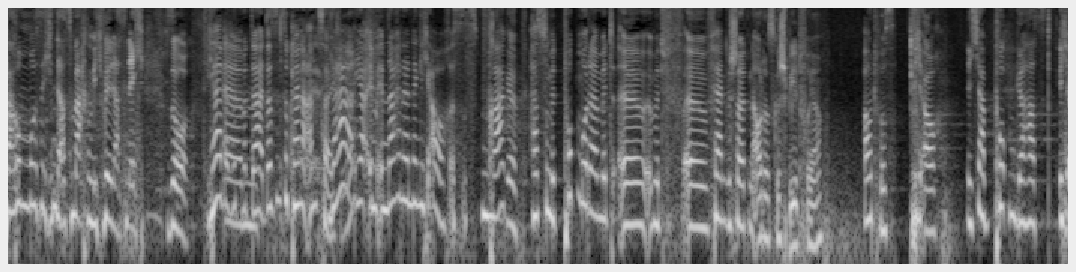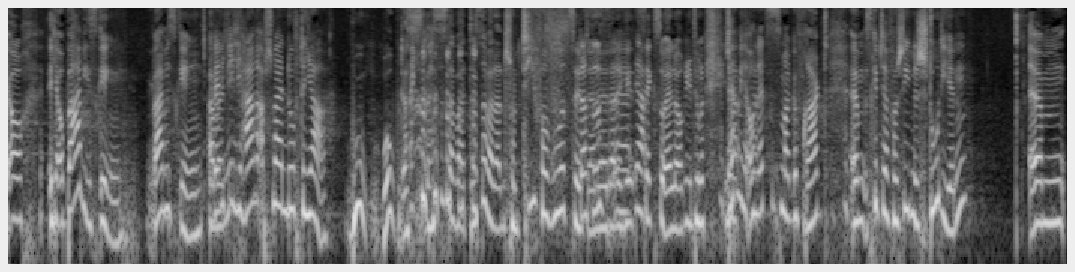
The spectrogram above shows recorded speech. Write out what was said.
Warum muss ich denn das machen? Ich will das nicht. So. Ja, Ähm, da, das sind so kleine Anzeichen. ja, ne? ja, im, im Nachhinein denke ich auch. Es ist Frage, hast du mit Puppen oder mit, äh, mit äh, ferngesteuerten Autos gespielt früher? Autos. Ich auch. Ich habe Puppen gehasst. Ich auch. Ich auch. Barbies ging. Barbies ging. Aber Wenn ich ihnen nicht, die Haare abschneiden durfte, ja. Wow, wow, das, das ist aber, das ist aber dann schon tief verwurzelt, Das deine, ist, deine äh, ja. sexuelle Orientierung. Ich Ja, habe mich auch ja. letztens mal gefragt, ähm, es gibt ja verschiedene Studien, ähm,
